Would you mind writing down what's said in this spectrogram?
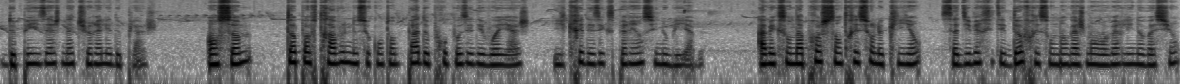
de paysages naturels et de plages. En somme, Top of Travel ne se contente pas de proposer des voyages, il crée des expériences inoubliables. Avec son approche centrée sur le client, sa diversité d'offres et son engagement envers l'innovation,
